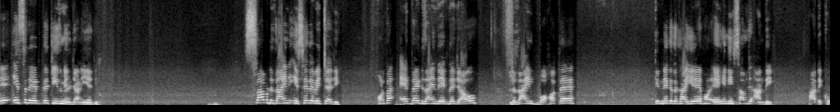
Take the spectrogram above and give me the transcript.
ਇਹ ਇਸ ਰੇਟ ਤੇ ਚੀਜ਼ ਮਿਲ ਜਾਣੀ ਹੈ ਜੀ। ਸਭ ਡਿਜ਼ਾਈਨ ਇਸੇ ਦੇ ਵਿੱਚ ਹੈ ਜੀ। ਹੁਣ ਤਾਂ ਐਦਾਂ ਹੀ ਡਿਜ਼ਾਈਨ ਦੇਖਦੇ ਜਾਓ। ਡਿਜ਼ਾਈਨ ਬਹੁਤ ਹੈ। ਕਿੰਨੇ ਕੁ ਦਿਖਾਈਏ, ਹੁਣ ਇਹੀ ਨਹੀਂ ਸਮਝ ਆਂਦੀ ਆ ਦੇਖੋ,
